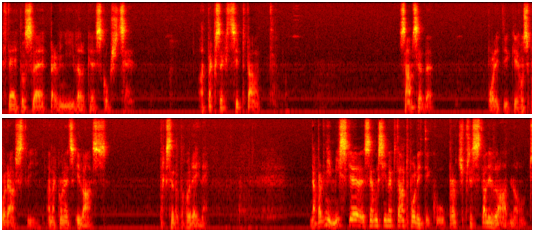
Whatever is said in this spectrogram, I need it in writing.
v této své první velké zkoušce. A tak se chci ptát sám sebe, politiky, hospodářství a nakonec i vás. Tak se do toho dejme. Na prvním místě se musíme ptát politiků, proč přestali vládnout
